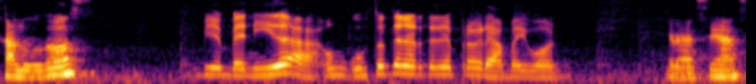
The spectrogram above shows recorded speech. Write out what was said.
Saludos. Bienvenida, un gusto tenerte en el programa Ivonne. Gracias.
